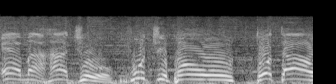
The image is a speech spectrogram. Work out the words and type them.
é na Rádio Futebol Total.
